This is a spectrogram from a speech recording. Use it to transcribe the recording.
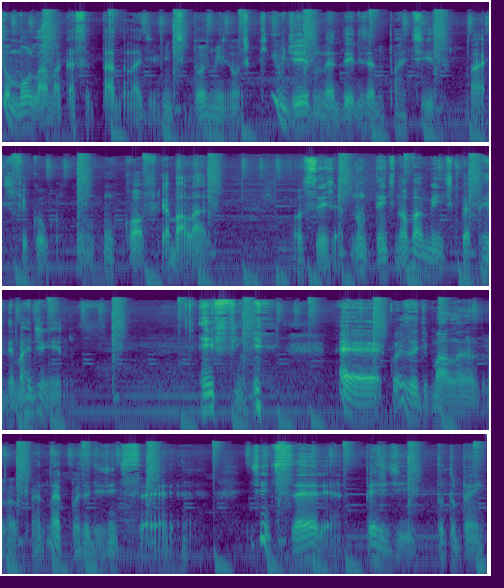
Tomou lá uma cacetada lá de 22 milhões, que o dinheiro não é deles, é do partido, mas ficou com um cofre abalado. Ou seja, não tente novamente que vai perder mais dinheiro. Enfim, é coisa de malandro, rapaz, não é coisa de gente séria. Gente séria, perdi, tudo bem,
